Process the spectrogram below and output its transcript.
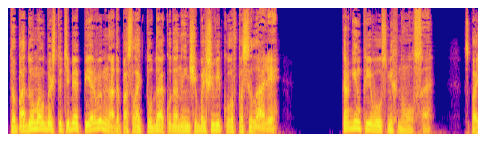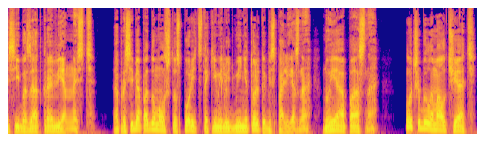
то подумал бы, что тебя первым надо послать туда, куда нынче большевиков посылали». Каргин криво усмехнулся. «Спасибо за откровенность а про себя подумал, что спорить с такими людьми не только бесполезно, но и опасно. Лучше было молчать.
